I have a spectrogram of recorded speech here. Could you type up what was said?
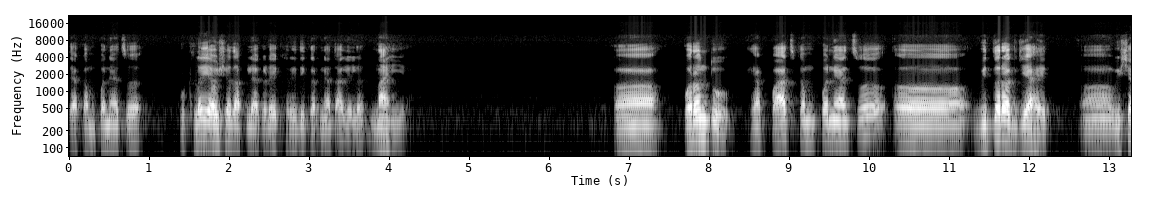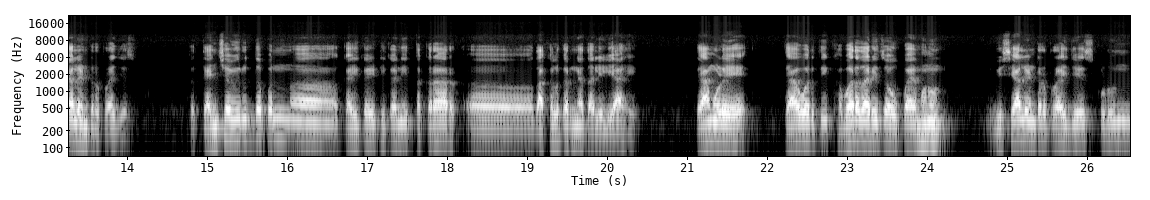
त्या कंपन्याचं कुठलंही औषध आपल्याकडे खरेदी करण्यात आलेलं नाही आहे परंतु ह्या पाच कंपन्याचं वितरक जे आहेत विशाल एंटरप्राइजेस तर त्यांच्याविरुद्ध पण काही काही ठिकाणी तक्रार दाखल करण्यात आलेली आहे. त्यामुळे त्यावरती खबरदारीचा उपाय म्हणून विशाल एंटरप्राइजेसकडून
